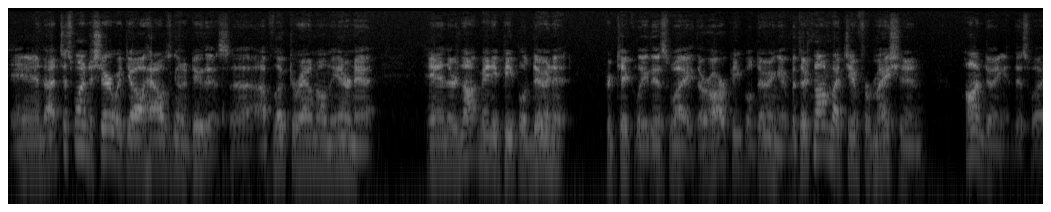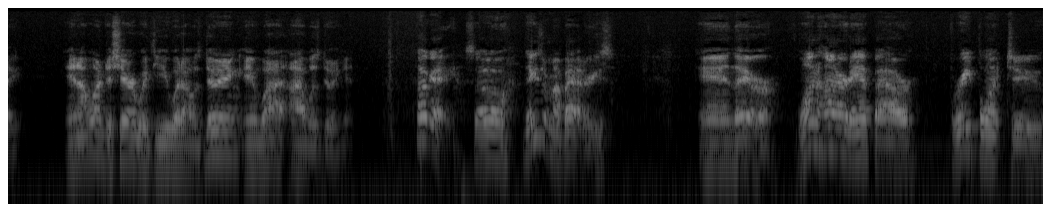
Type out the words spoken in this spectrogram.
and I just wanted to share with y'all how I was going to do this. Uh, I've looked around on the internet and there's not many people doing it particularly this way. There are people doing it, but there's not much information on doing it this way. And I wanted to share with you what I was doing and why I was doing it. Okay, so these are my batteries, and they are 100 amp hour 3.2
